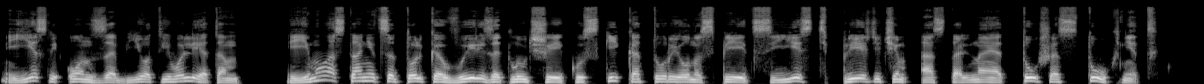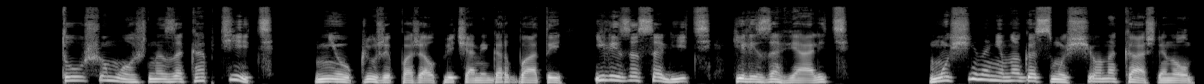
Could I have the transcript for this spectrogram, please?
если он забьет его летом? Ему останется только вырезать лучшие куски, которые он успеет съесть, прежде чем остальная туша стухнет. Тушу можно закоптить, неуклюже пожал плечами горбатый, или засолить, или завялить. Мужчина немного смущенно кашлянул.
